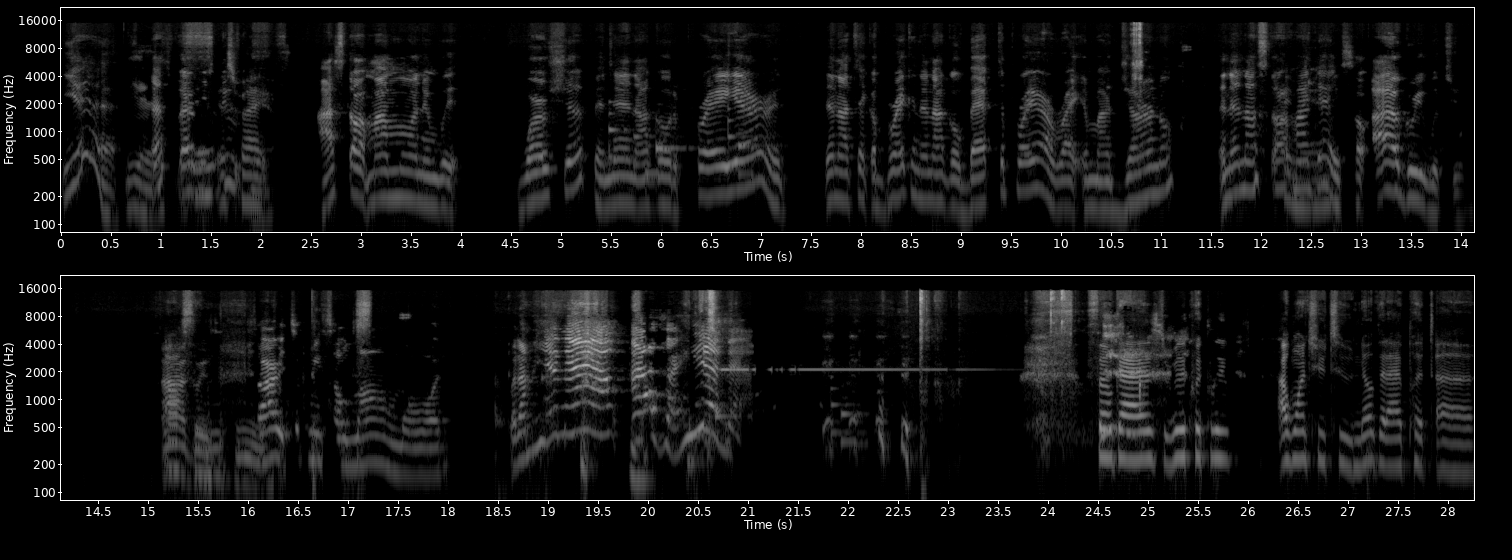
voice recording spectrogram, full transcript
Yeah. Yeah. That's very That's right. I start my morning with worship and then I go to prayer and then I take a break and then I go back to prayer. I write in my journal and then I start my day. So I agree with you. I agree. With you. Sorry it took me so long, Lord. But I'm here now. I'm here now. So, guys, really quickly, I want you to know that I put uh,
